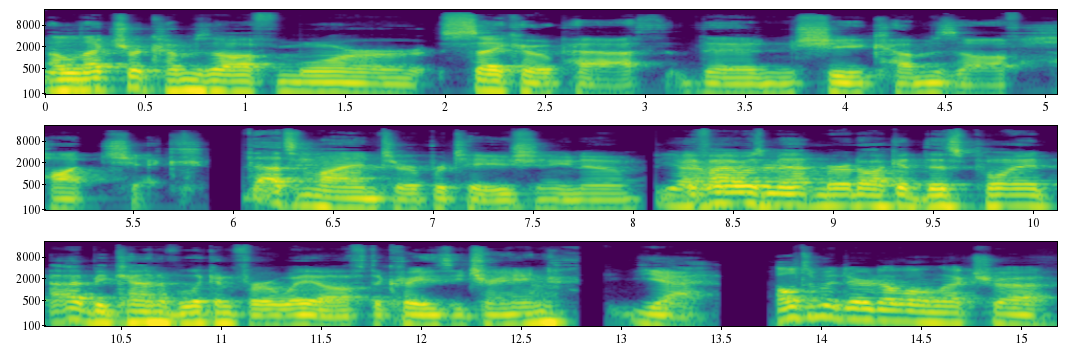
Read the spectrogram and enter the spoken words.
Elektra comes off more psychopath than she comes off hot chick. That's my interpretation, you know. Yeah, if I I was Matt Murdock at this point, I'd be kind of looking for a way off the crazy train. Yeah. Ultimate Daredevil and Elektra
